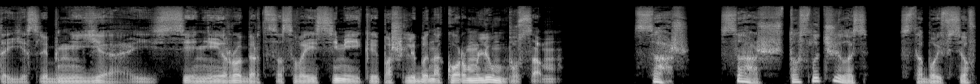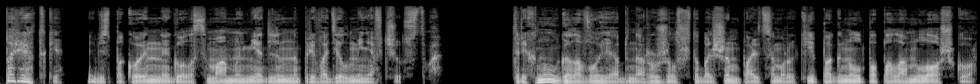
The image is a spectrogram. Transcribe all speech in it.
Да если б не я, и Сеня и Роберт со своей семейкой пошли бы на корм люмпусом. «Саш, Саш, что случилось?» «С тобой все в порядке?» Беспокоенный голос мамы медленно приводил меня в чувство. Тряхнул головой и обнаружил, что большим пальцем руки погнул пополам ложку.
